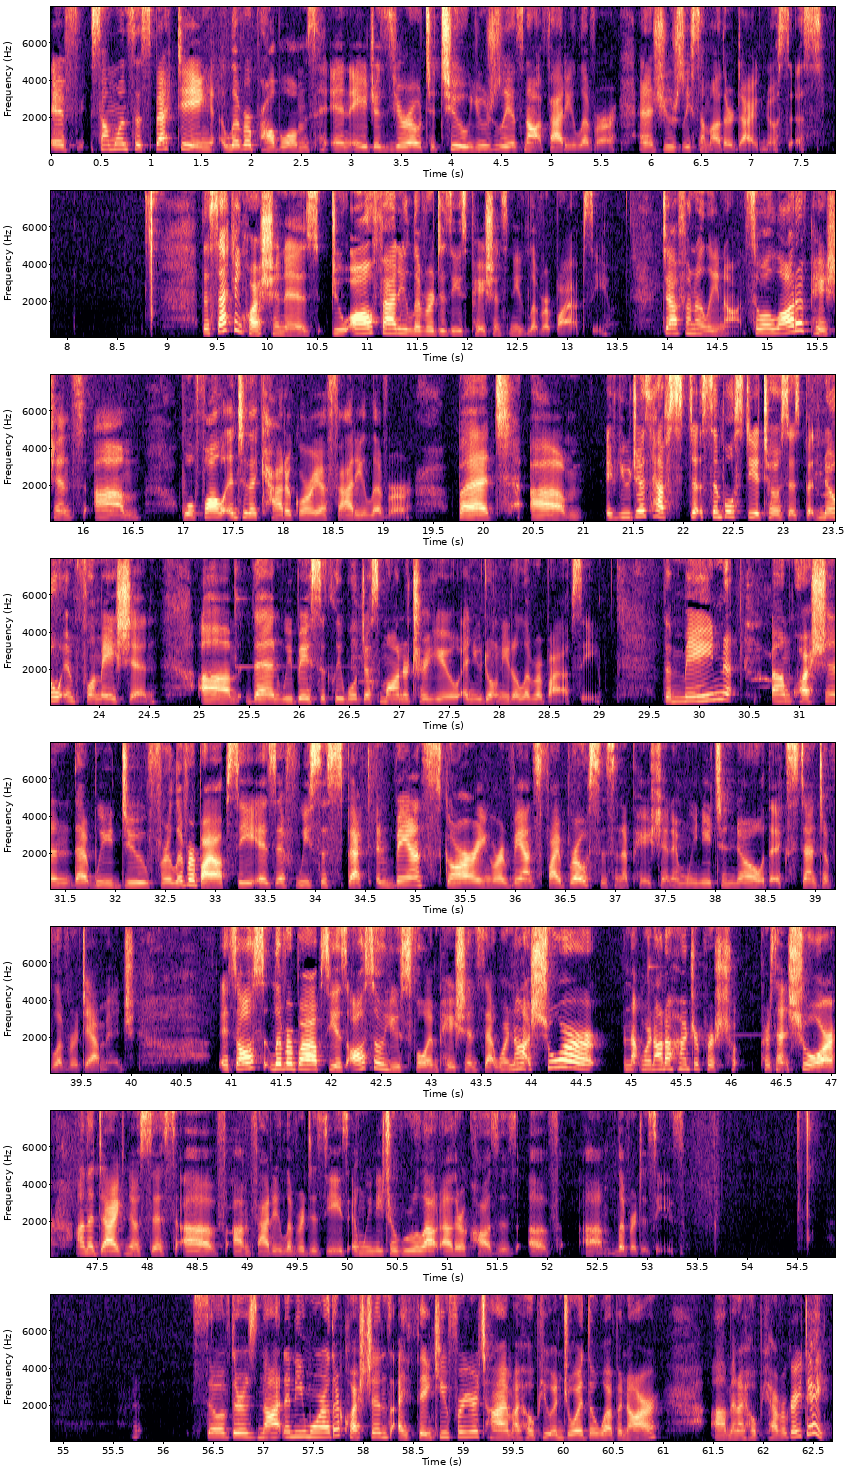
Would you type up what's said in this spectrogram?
If someone's suspecting liver problems in ages 0 to 2, usually it's not fatty liver, and it's usually some other diagnosis. The second question is, do all fatty liver disease patients need liver biopsy? Definitely not. So a lot of patients um, will fall into the category of fatty liver, but um, if you just have st simple steatosis but no inflammation, um, then we basically will just monitor you and you don't need a liver biopsy. The main um, question that we do for liver biopsy is if we suspect advanced scarring or advanced fibrosis in a patient and we need to know the extent of liver damage. It's also, liver biopsy is also useful in patients that we're not sure, not, we're not 100% sure on the diagnosis of um, fatty liver disease, and we need to rule out other causes of um, liver disease. So if there's not any more other questions, I thank you for your time. I hope you enjoyed the webinar, um, and I hope you have a great day.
